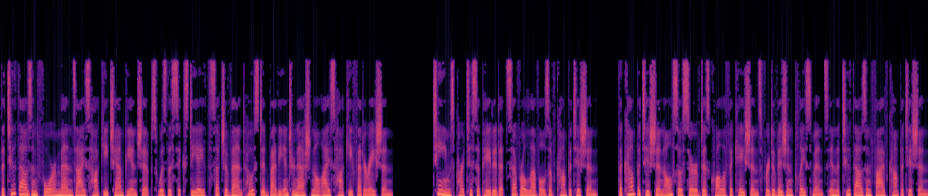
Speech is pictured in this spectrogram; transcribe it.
The 2004 Men's Ice Hockey Championships was the 68th such event hosted by the International Ice Hockey Federation. Teams participated at several levels of competition. The competition also served as qualifications for division placements in the 2005 competition.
